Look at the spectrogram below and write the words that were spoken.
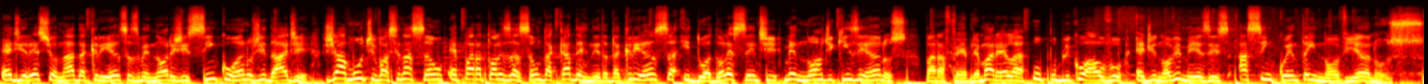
é direcionada a crianças menores de 5 anos de idade. Já a multivacinação é para atualização da caderneta da criança e do adolescente menor de 15 anos. Para a febre amarela, o público-alvo é de 9 meses a 59 anos.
